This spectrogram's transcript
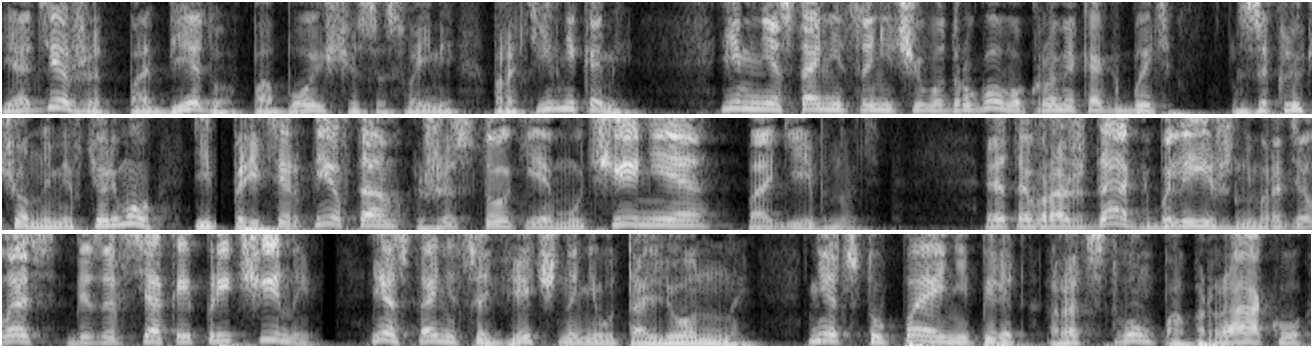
и одержат победу в побоище со своими противниками, им не останется ничего другого, кроме как быть заключенными в тюрьму и, претерпев там жестокие мучения, погибнуть. Эта вражда к ближним родилась безо всякой причины, и останется вечно неутоленной, не отступая ни перед родством по браку,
